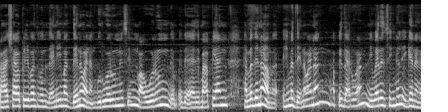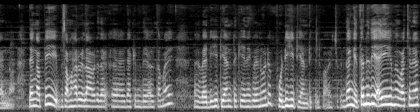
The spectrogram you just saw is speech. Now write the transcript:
භාෂාව පිළිබඳ හොඳ දැනීමක් දෙනවනම් ගුරුවරුන් විසින් මව්වරුන් දෙමාපියන් හැම දෙනාම එහෙම දෙනවනම් අපේ දරුවන් නිවැරදි සිංහල ඉගෙන ගන්නවා. දැන් අපි සමහර වෙලාවට දකින දේවල් තමයි වැඩිහිටියන්ට කියන එක වෙනුවට පොඩි හිටියන්ට කියලා පාවිච්චි කරනවා. දැන් එතනදී ඇයි එහෙම වචනයක්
